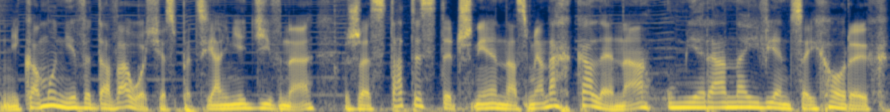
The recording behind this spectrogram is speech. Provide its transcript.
Nikomu nie wydawało się specjalnie dziwne, że statystycznie na zmianach Kalena umiera najwięcej chorych.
